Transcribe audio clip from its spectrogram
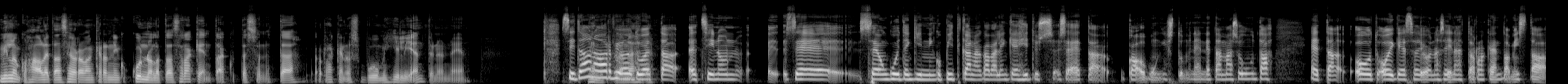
milloinkohan aletaan seuraavan kerran niin kuin kunnolla taas rakentaa, kun tässä on nyt tämä rakennusbuumi hiljentynyt, niin sitä on arvioitu, että, että siinä on, se, se on kuitenkin niin pitkän aikavälin kehitys se, että kaupungistuminen ja tämä suunta, että oot oikeassa Joona siinä, että rakentamista,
